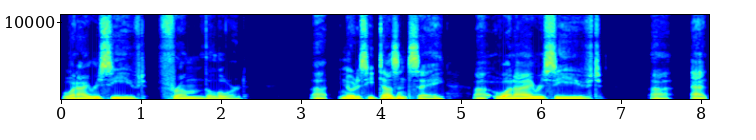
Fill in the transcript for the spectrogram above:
what I received from the Lord." Uh, notice he doesn't say uh, what I received uh, at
